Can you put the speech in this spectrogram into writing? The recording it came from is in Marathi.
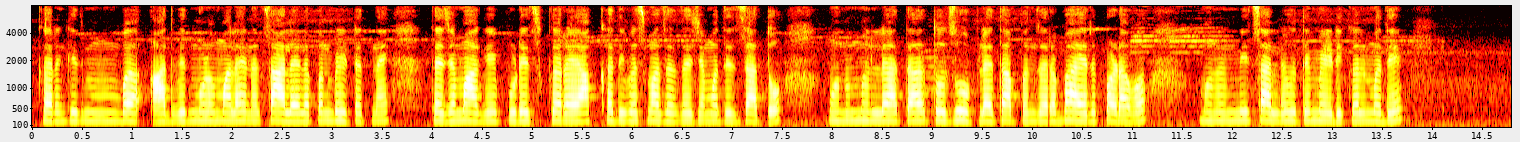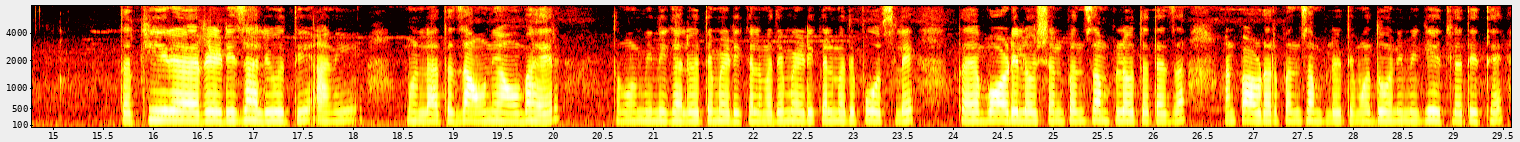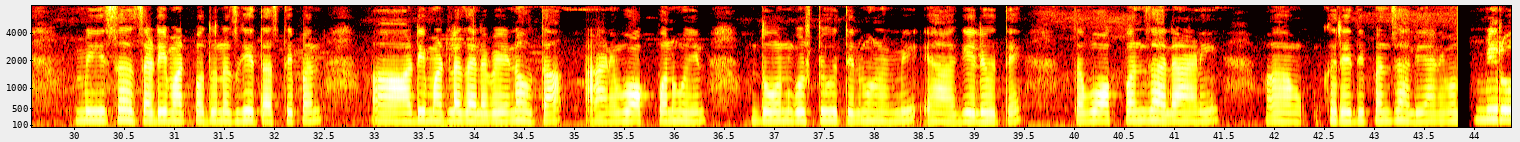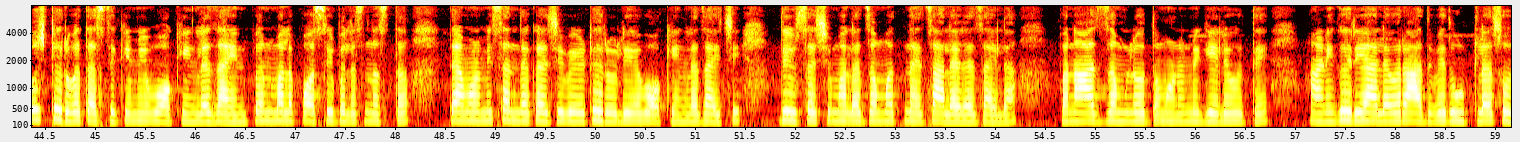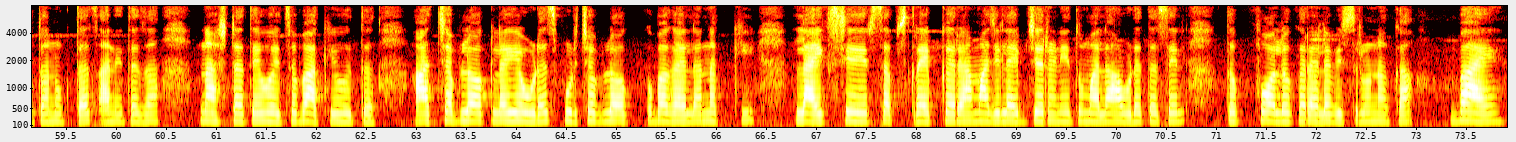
कारण की ब आदवेतमुळं मला आहे ना चालायला पण भेटत नाही. त्याच्यामागे पुढेच कराय अख्खा दिवस माझा त्याच्यामध्येच जातो. म्हणून म्हणलं आता तो झोपला तर आपण जरा बाहेर पडावं. म्हणून मी चालले होते मेडिकलमध्ये. तर खीर रेडी झाली होती आणि म्हणलं आता जाऊन यावं बाहेर. तर मग मी निघाले होते मेडिकलमध्ये. मेडिकलमध्ये पोचले तर बॉडी लोशन पण संपलं होतं त्याचं आणि पावडर पण संपली होती. मग दोन्ही मी घेतलं तिथे. मी सहसा डीमार्टमधूनच घेत असते पण डीमार्टला जायला वेळ नव्हता आणि वॉक पण होईल. दोन गोष्टी होतील म्हणून मी गेले होते. तर वॉक पण झालं आणि खरेदी पण झाली आणि मग मी रोज ठरवत असते की मी वॉकिंगला जाईन पण मला पॉसिबलच नसतं. त्यामुळे मी संध्याकाळची वेळ ठरवली आहे वॉकिंगला जायची. दिवसाची मला जमत नाही चालायला जायला. पण आज जमलं होतं म्हणून मी गेले होते. आणि घरी आल्यावर आदवेद उठलाच होता नुकताच आणि त्याचा नाश्ता ते व्हायचं बाकी होतं. आजच्या ब्लॉगला एवढंच. पुढच्या ब्लॉग बघायला नक्की लाईक शेअर सबस्क्राईब करा. माझी लाईफ जर्नी तुम्हाला आवडत असेल तर फॉलो करायला विसरू नका. बाय.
